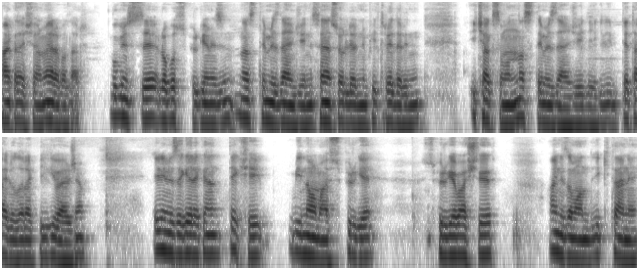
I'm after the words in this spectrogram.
Arkadaşlar merhabalar. Bugün size robot süpürgemizin nasıl temizleneceğini, sensörlerinin, filtrelerinin, iç aksamının nasıl temizleneceği ile ilgili detaylı olarak bilgi vereceğim. Elimize gereken tek şey bir normal süpürge, süpürge başlığı. Aynı zamanda iki tane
